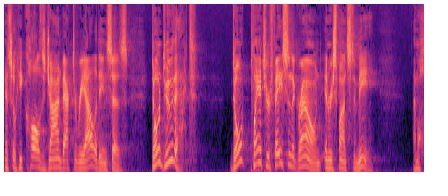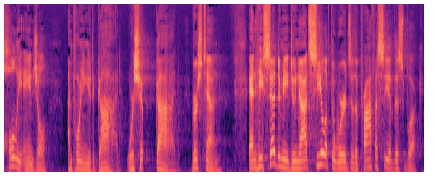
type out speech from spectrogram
And so he calls John back to reality and says, Don't do that. Don't plant your face in the ground in response to me. I'm a holy angel. I'm pointing you to God. Worship God. Verse 10 And he said to me, Do not seal up the words of the prophecy of this book,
